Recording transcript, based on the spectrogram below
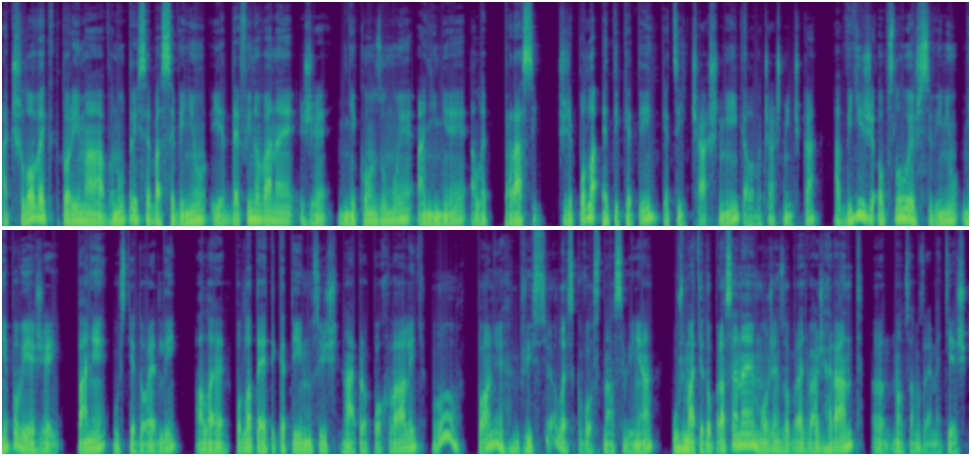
a človek, ktorý má vnútri seba svinu, je definované, že nekonzumuje ani nie, ale prasí. Čiže podľa etikety, keď si čašník alebo čašnička a vidíš, že obsluhuješ svinu, nepovieš jej, pane, už ste dojedli, ale podľa tej etikety musíš najprv pochváliť. O, pane, vy ste ale skvostná svinia. Už máte doprasené, môžem zobrať váš hrant. E, no samozrejme tiež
